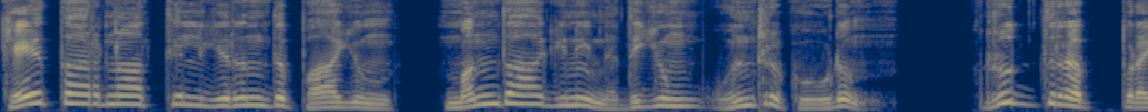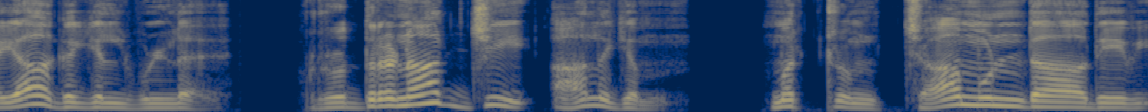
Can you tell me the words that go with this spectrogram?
கேதார்நாத்தில் இருந்து பாயும் மந்தாகினி நதியும் ஒன்று கூடும். ருத்ரப்பிரயாகையில் உள்ள ருத்ரநாத்ஜி ஆலயம் மற்றும் சாமுண்டாதேவி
